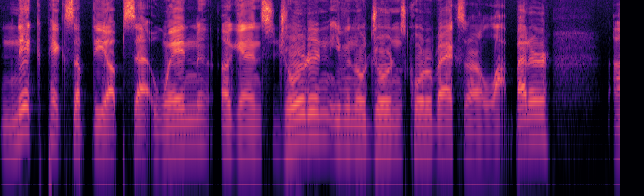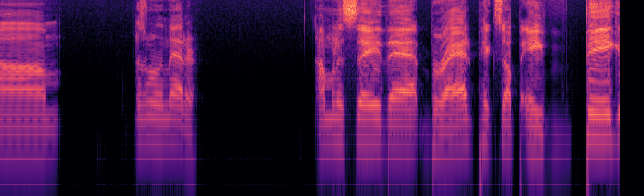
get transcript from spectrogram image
Nick picks up the upset win against Jordan, even though Jordan's quarterbacks are a lot better. Um, doesn't really matter. I'm going to say that Brad picks up a big,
